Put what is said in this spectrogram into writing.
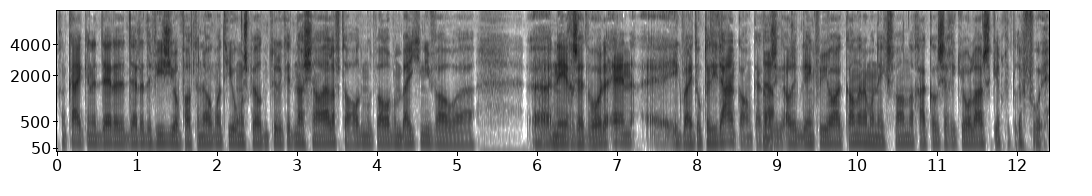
gaan kijken in de derde, derde divisie of wat dan ook. Want die jongen speelt natuurlijk het nationaal elftal. Die moet wel op een beetje niveau uh, uh, neergezet worden. En uh, ik weet ook dat hij het aan kan. Kijk, als, ik, als ik denk van, joh, ik kan er helemaal niks van. Dan ga ik ook zeggen, joh, luister, ik heb geen club voor je.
